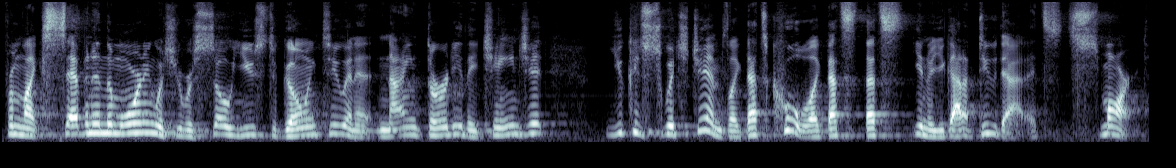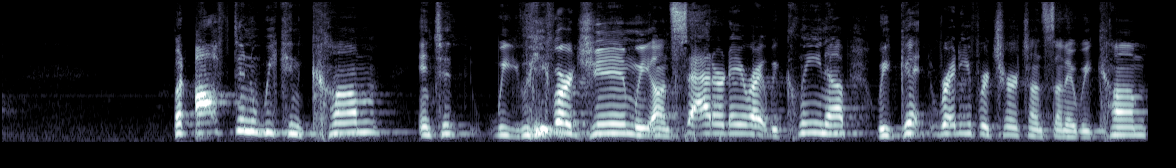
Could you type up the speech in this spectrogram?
from like 7 in the morning, which you were so used to going to, and at 9.30 they change it, you could switch gyms. Like that's cool. Like that's, that's you know, you got to do that. It's smart. But often we can come into, we leave our gym, we on Saturday, right? We clean up, we get ready for church on Sunday, we come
